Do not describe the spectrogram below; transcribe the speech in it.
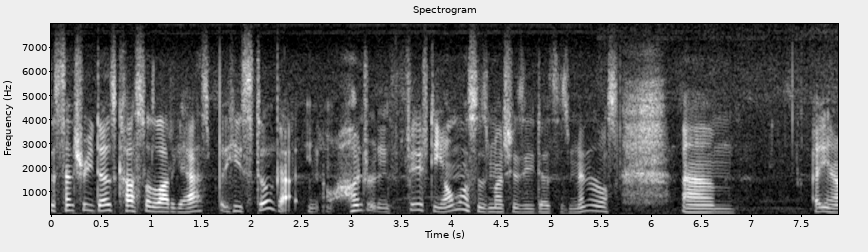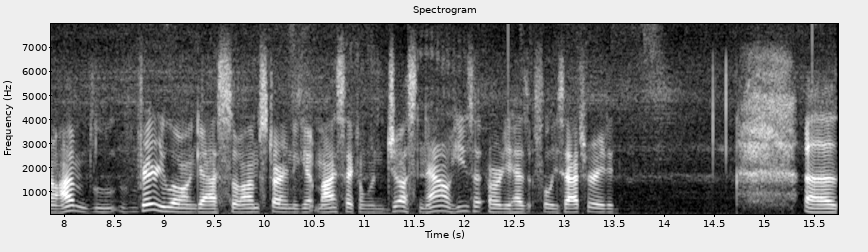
The Sentry does cost a lot of gas, but he's still got, you know, 150, almost as much as he does his minerals. Um, uh, you know, I'm very low on gas, so I'm starting to get my second one just now. He's already has it fully saturated. Uh,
